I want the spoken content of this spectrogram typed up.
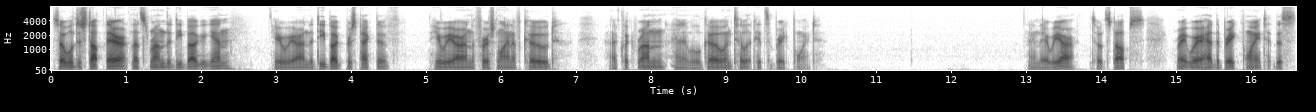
So we'll just stop there. Let's run the debug again. Here we are in the debug perspective. Here we are on the first line of code. Uh, click run and it will go until it hits a breakpoint. And there we are. So it stops right where I had the breakpoint. This,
